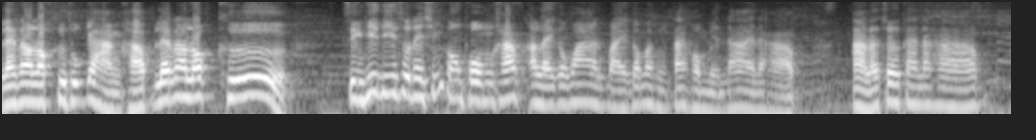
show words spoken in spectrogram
แลกนาล็อกคือทุกอย่างครับแลกนาล็อกคือ สิ่งที่ดีสุดในชีวิตของผมครับ อะไรก็ว่ากันไปก็มาพิมพ์ใต้คอมเมนต์ได้นะครับ อะแล้วเจอกันนะครับ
